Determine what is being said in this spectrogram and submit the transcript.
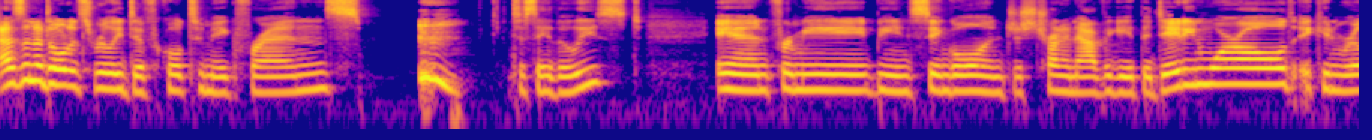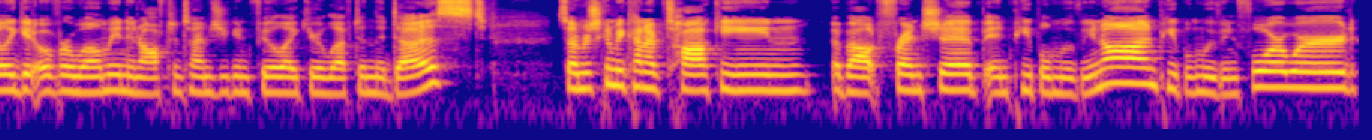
as an adult, it's really difficult to make friends, to say the least. And for me, being single and just trying to navigate the dating world, it can really get overwhelming. And oftentimes you can feel like you're left in the dust. So I'm just going to be kind of talking about friendship and people moving on, people moving forward,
